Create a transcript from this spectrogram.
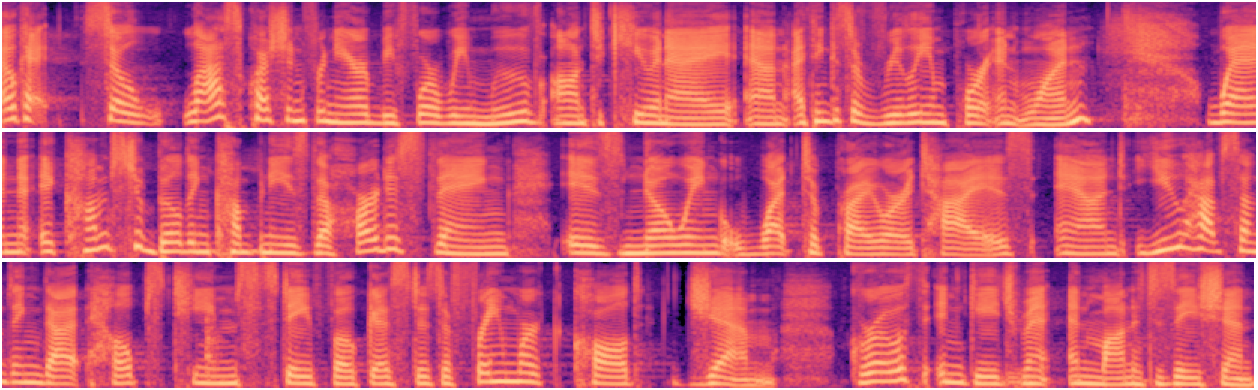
Okay, so last question for Nir before we move on to Q&A and I think it's a really important one. When it comes to building companies, the hardest thing is knowing what to prioritize and you have something that helps teams stay focused is a framework called GEM, growth, engagement and monetization.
